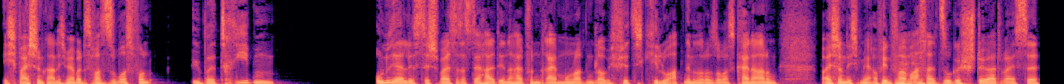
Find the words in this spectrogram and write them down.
ich weiß schon gar nicht mehr, aber das war sowas von übertrieben unrealistisch, weißt du, dass der halt innerhalb von drei Monaten, glaube ich, 40 Kilo abnimmt oder sowas, keine Ahnung, weiß schon nicht mehr. Auf jeden Fall Mhm. war es halt so gestört, weißt du.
